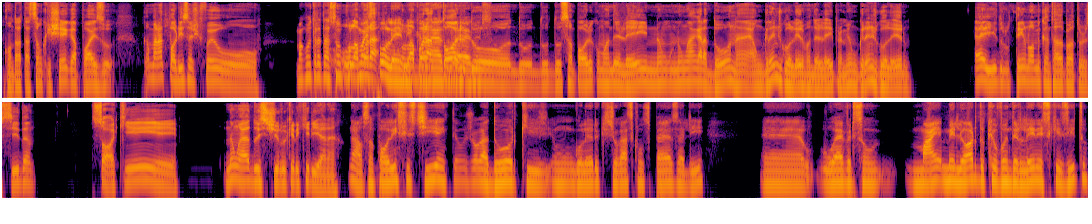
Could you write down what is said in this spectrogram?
contratação que chega após o, o Campeonato Paulista, acho que foi o, Uma contratação um o pouco mais polêmica. O laboratório né, do, do, do, do, São Paulo com o Vanderlei não, não agradou, né? É um grande goleiro, Vanderlei, pra mim é um grande goleiro. É ídolo, tem o nome cantado pela torcida, só que não é do estilo que ele queria, né? Não, o São Paulo insistia em ter um jogador que. um goleiro que jogasse com os pés ali. É, o Everson mai- melhor do que o Vanderlei nesse quesito.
